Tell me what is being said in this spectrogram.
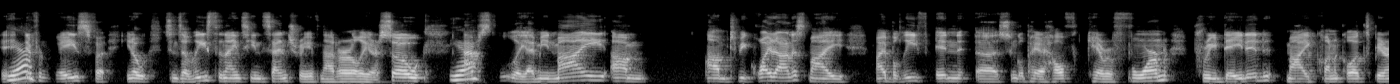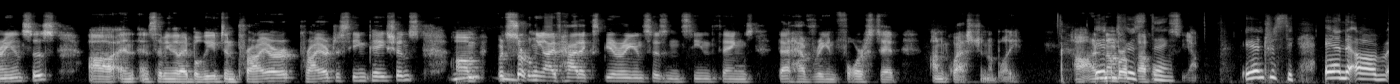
yeah. in different ways for you know since at least the 19th century, if not earlier. So yeah. absolutely, I mean my um, Um, to be quite honest, my my belief in uh, single payer health care reform predated my clinical experiences uh, and, and something that I believed in prior prior to seeing patients. Um, mm-hmm. But certainly, I've had experiences and seen things that have reinforced it unquestionably uh, a number of levels. Yeah. Interesting. And um,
